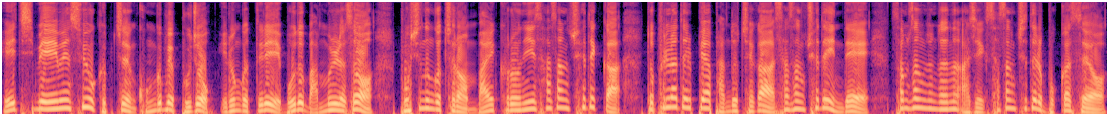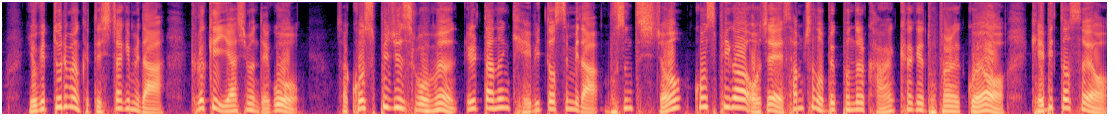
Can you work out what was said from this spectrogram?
HBM의 수요 급증, 공급의 부족 이런 것들이 모두 맞물려서 보시는 것처럼 마이크론이 사상 최대가, 또 필라델피아 반도체가 사상 최대인데 삼성전자는 아직 사상 최대를 못 갔어요. 여기 뚫으면 그때 시작입니다. 그렇게 이해하시면 되고 자 코스피 지수를 보면 일단은 갭이 떴습니다. 무슨 뜻이죠? 코스피가 어제 3,500분을 강하게 도달했고요. 갭이 떴어요.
